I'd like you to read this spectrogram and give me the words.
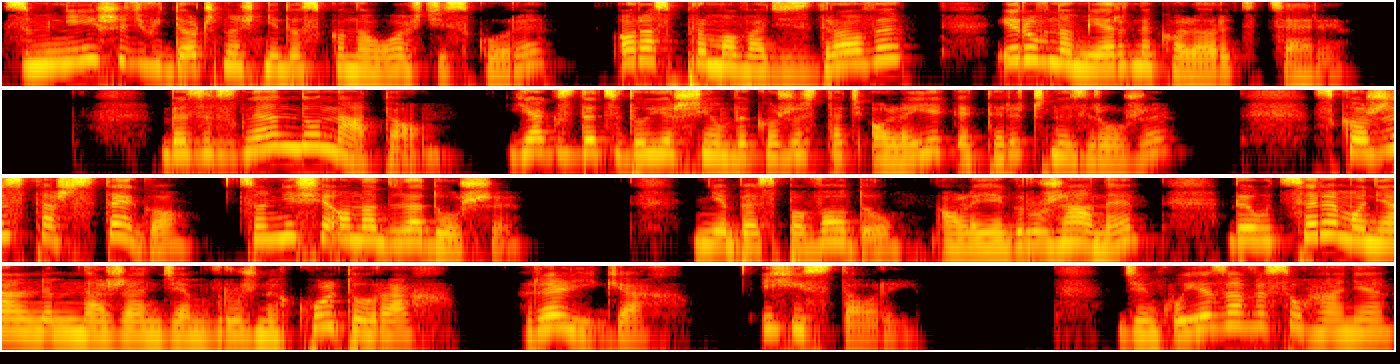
zmniejszyć widoczność niedoskonałości skóry oraz promować zdrowy i równomierny koloryt cery. Bez względu na to, jak zdecydujesz się wykorzystać olejek eteryczny z róży, skorzystasz z tego, co niesie ona dla duszy. Nie bez powodu olejek różany był ceremonialnym narzędziem w różnych kulturach, religiach i historii. Dziękuję za wysłuchanie.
